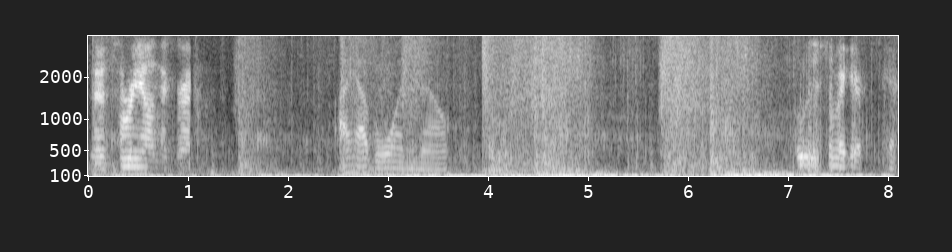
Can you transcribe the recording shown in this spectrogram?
There are three on the ground. I have one now. Oh, some right here. Here.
